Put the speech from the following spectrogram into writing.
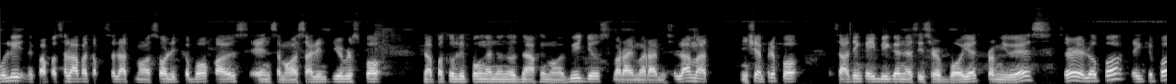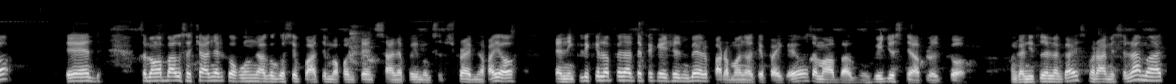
Muli, nagpapasalamat ako sa lahat mga solid ka-vocals and sa mga silent viewers po na patuloy pong nanonood na aking mga videos. Maraming maraming salamat. And syempre po, sa ating kaibigan na si Sir Boyet from US. Sir, hello po. Thank you po. And sa mga bago sa channel ko, kung nagugusto po ating mga content, sana po yung mag-subscribe na kayo. And click lang po yung notification bell para ma-notify kayo sa mga bagong videos na upload ko. Hanggang dito na lang guys. Maraming salamat.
